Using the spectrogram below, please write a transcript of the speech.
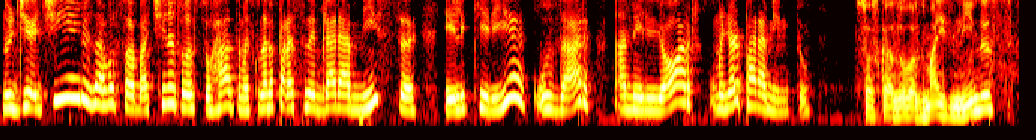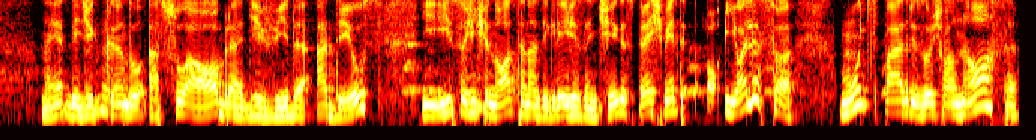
No dia a dia ele usava sua batina toda surrada, mas quando era para celebrar a missa, ele queria usar a melhor, o melhor paramento. Suas casulas mais lindas, né? Dedicando a sua obra de vida a Deus. E isso a gente nota nas igrejas antigas. Preste bem E olha só, muitos padres hoje falam: Nossa,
